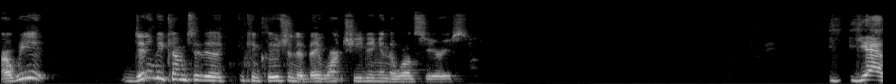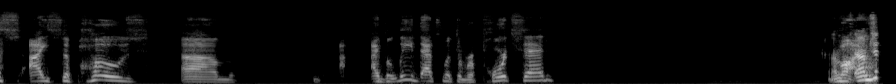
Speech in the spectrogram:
Are we didn't we come to the conclusion that they weren't cheating in the World Series? Yes, I suppose um, I believe that's what the report said. I'm, I'm, just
